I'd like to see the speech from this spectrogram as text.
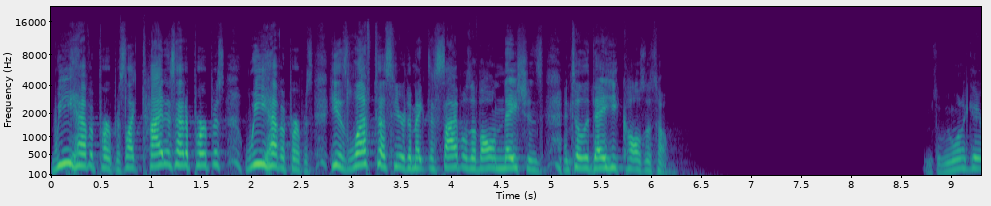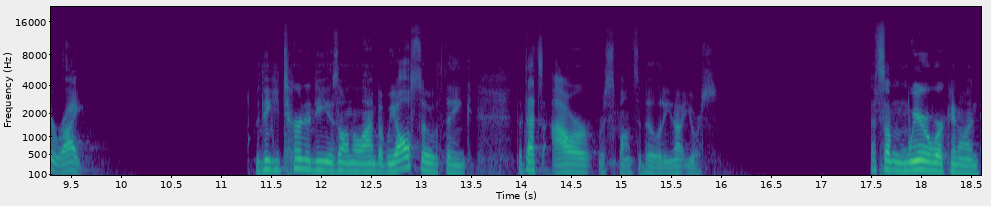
We have a purpose. Like Titus had a purpose, we have a purpose. He has left us here to make disciples of all nations until the day he calls us home. And so we want to get it right. We think eternity is on the line, but we also think that that's our responsibility, not yours. That's something we're working on.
